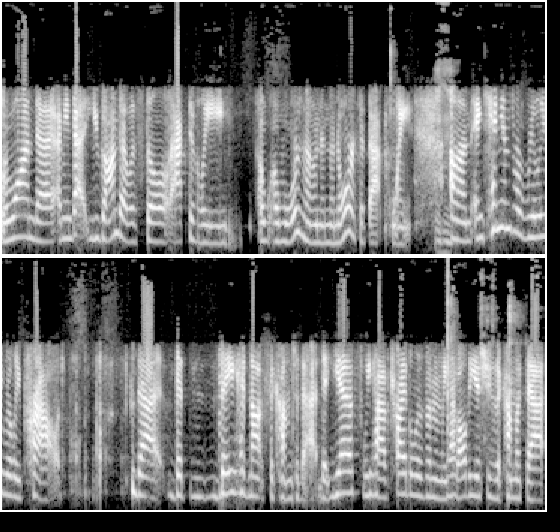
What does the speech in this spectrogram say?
Rwanda. I mean, that Uganda was still actively a, a war zone in the north at that point. Um, and Kenyans were really, really proud that that they had not succumbed to that. That yes, we have tribalism and we have all the issues that come with that,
